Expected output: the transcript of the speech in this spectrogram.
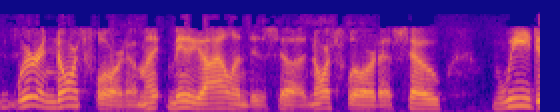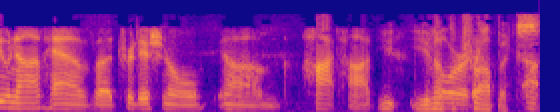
we're in North Florida. Amelia Island is uh, North Florida, so we do not have uh, traditional um, hot, hot. You, you're not Florida. the tropics. Uh,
